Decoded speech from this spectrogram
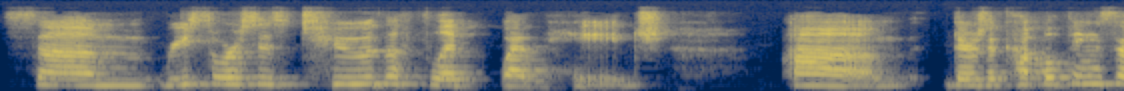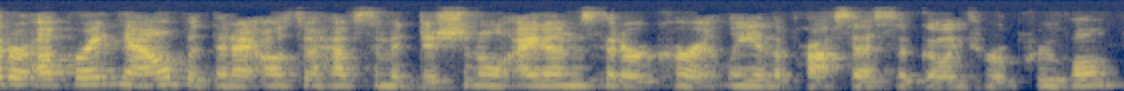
some resources to the Flip web page. Um, there's a couple things that are up right now, but then I also have some additional items that are currently in the process of going through approval.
